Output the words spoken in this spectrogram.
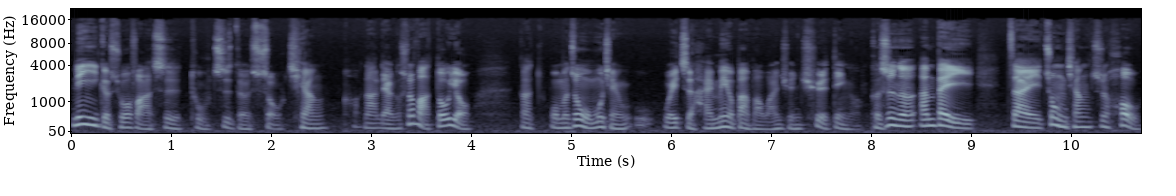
另一个说法是土制的手枪。好，那两个说法都有。那我们中午目前为止还没有办法完全确定哦。可是呢，安倍在中枪之后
